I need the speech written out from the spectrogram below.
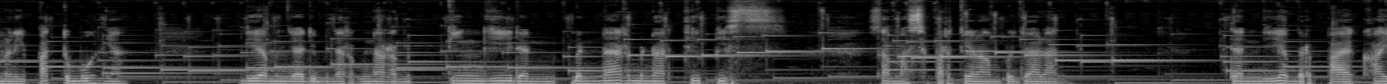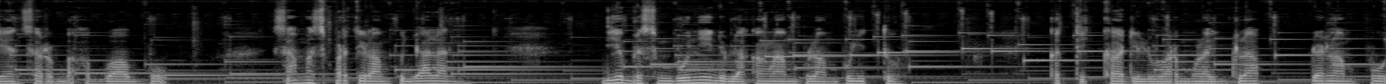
melipat tubuhnya, dia menjadi benar-benar tinggi dan benar-benar tipis, sama seperti lampu jalan. Dan dia berpakaian serba abu-abu, sama seperti lampu jalan. Dia bersembunyi di belakang lampu-lampu itu. Ketika di luar mulai gelap dan lampu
